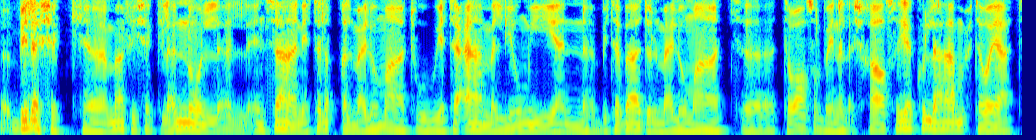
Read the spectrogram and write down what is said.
بلا شك ما في شك لأنه الإنسان يتلقى المعلومات ويتعامل يوميا بتبادل المعلومات التواصل بين الأشخاص هي كلها محتويات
